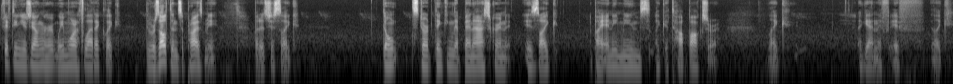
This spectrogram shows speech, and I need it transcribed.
15 years younger, way more athletic. Like the result didn't surprise me, but it's just like, don't start thinking that Ben Askren is like by any means like a top boxer. Like again, if if like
